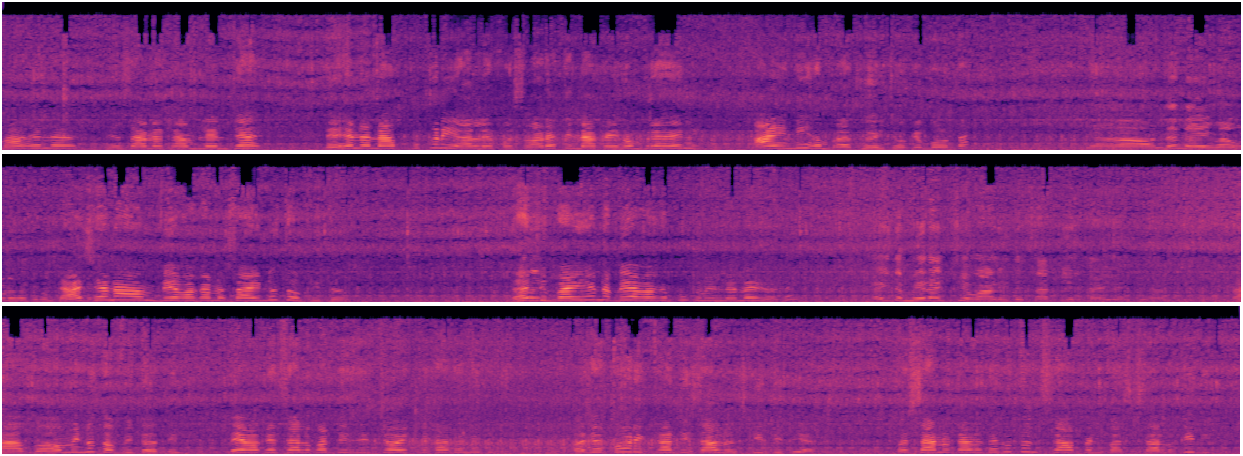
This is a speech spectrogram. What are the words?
માં હે ને એ સાના ઠામ લઈને જાય ને હે ને ના ફૂકણી હાલે વાળેથી ના કઈ સંભળાય નહીં આઈ નહીં સંભળાતું હોય જો કે બોતા હા બે વાગ્યાનો સાઈ નતો પીધો રાજુભાઈ હે ને બે વાગે ફૂકણી લઈને આવ્યો અહીં તો મેરા જ છે વાળી તો સાપી ને હા મમ્મી નતો પીતો હતી બે વાગે ચાલુ કરતી હતી જો એટલે કાઢી નથી હજુ થોડીક કાઢી ચાલુ જ કીધી હતી પછી બસ સાનું ટાણું થયું હતું ને ચા પેન પાછી ચાલુ કીધી.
